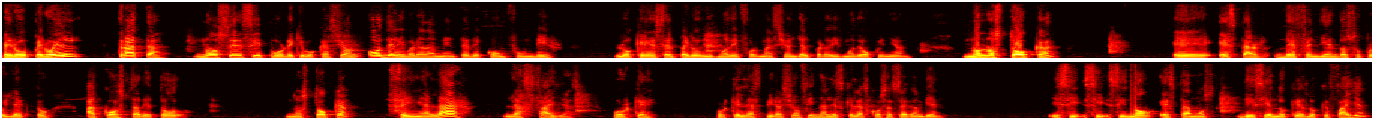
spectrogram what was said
Pero, pero él trata, no sé si por equivocación o deliberadamente, de confundir lo que es el periodismo de información y el periodismo de opinión. No nos toca eh, estar defendiendo su proyecto a costa de todo. Nos toca señalar las fallas. ¿Por qué? Porque la aspiración final es que las cosas se hagan bien. Y si, si, si no estamos diciendo qué es lo que falla,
